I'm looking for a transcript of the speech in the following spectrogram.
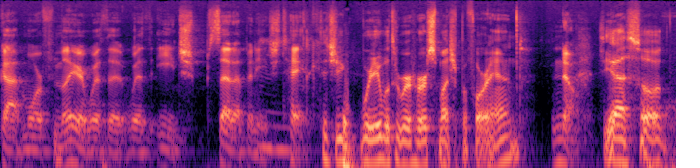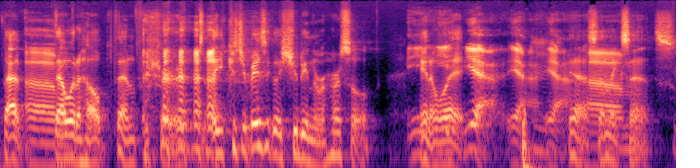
got more familiar with it with each setup and each take. Did you were you able to rehearse much beforehand? No. Yeah, so that Um, that would have helped then for sure because you're basically shooting the rehearsal in a way. Yeah, yeah, yeah. Yeah, so that makes Um, sense.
